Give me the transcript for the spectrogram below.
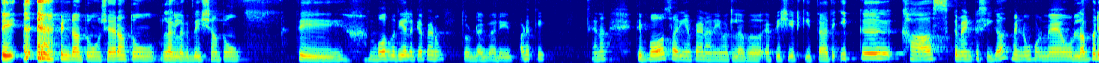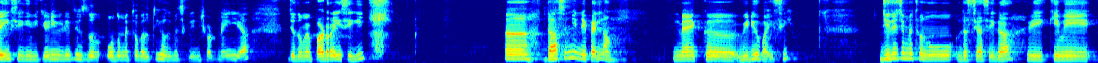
ਤੇ ਪਿੰਡਾਂ ਤੋਂ, ਸ਼ਹਿਰਾਂ ਤੋਂ, ਅਲੱਗ-ਅਲੱਗ ਦੇਸ਼ਾਂ ਤੋਂ, ਤੇ ਬਹੁਤ ਵਧੀਆ ਲੱਗਿਆ ਭੈਣੋ ਤੁਹਾਡਾ ਬਾਰੇ ਪੜ੍ਹ ਕੇ, ਹੈਨਾ? ਤੇ ਬਹੁਤ ਸਾਰੀਆਂ ਭੈਣਾਂ ਨੇ ਮਤਲਬ ਐਪਰੀਸ਼ੀਏਟ ਕੀਤਾ ਤੇ ਇੱਕ ਖਾਸ ਕਮੈਂਟ ਸੀਗਾ, ਮੈਨੂੰ ਹੁਣ ਮੈਂ ਉਹ ਲੱਭ ਰਹੀ ਸੀਗੀ ਵੀ ਕਿਹੜੀ ਵੀਡੀਓ ਤੇ ਉਦੋਂ- ਉਦੋਂ ਮੇਥੋਂ ਗਲਤੀ ਹੋ ਗਈ, ਮੈਂ ਸਕਰੀਨਸ਼ਾਟ ਨਹੀਂ ਲਿਆ, ਜਦੋਂ ਮੈਂ ਪੜ੍ਹ ਰਹੀ ਸੀਗੀ। 10 ਮਹੀਨੇ ਪਹਿਲਾਂ ਮੈਂ ਇੱਕ ਵੀਡੀਓ ਪਾਈ ਸੀ, ਜਿਹਦੇ 'ਚ ਮੈਂ ਤੁਹਾਨੂੰ ਦੱਸਿਆ ਸੀਗਾ ਵੀ ਕਿਵੇਂ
